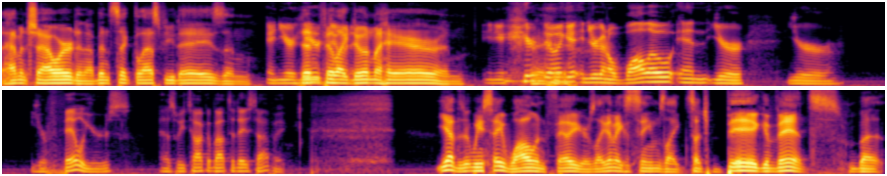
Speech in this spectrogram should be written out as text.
I haven't showered and I've been sick the last few days and And you're here didn't feel like doing doing my hair and and you're here doing it and you're going to wallow in your your your failures as we talk about today's topic. yeah, when you say wallow in failures, like that makes it seems like such big events, but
